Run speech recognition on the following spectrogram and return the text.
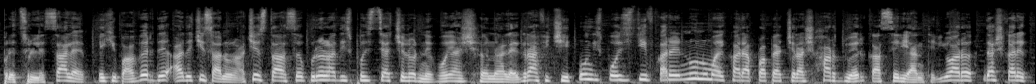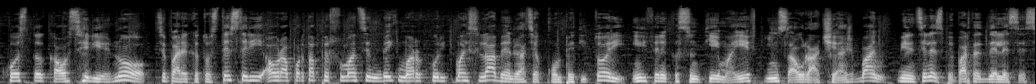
prețurile sale. Echipa verde a decis anul acesta să pună la dispoziția celor nevoiași în ale graficii un dispozitiv care nu numai care aproape același hardware ca seria anterioară, dar și care costă ca o serie nouă. Se pare că toți testerii au raportat performanțe în benchmark-uri mai slabe în relația cu competitorii, indiferent că sunt ei mai ieftini sau la aceiași bani. Bineînțeles, pe partea de DLSS,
